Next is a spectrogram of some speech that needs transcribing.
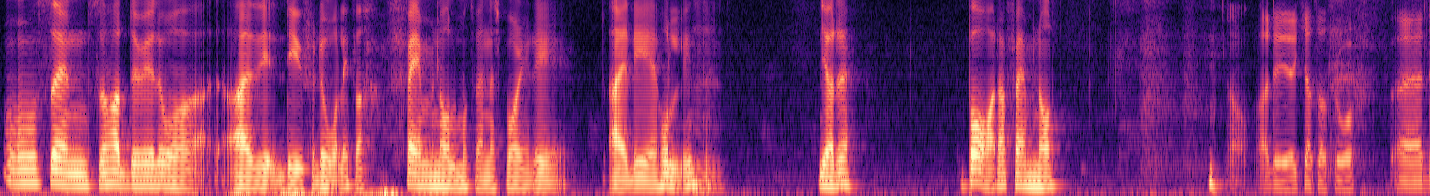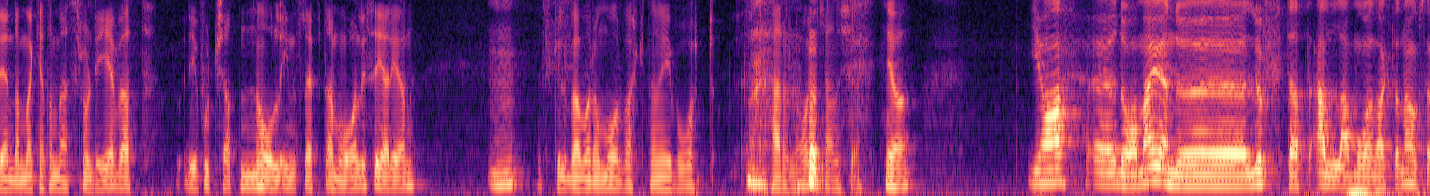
Och sen så hade vi då, nej det, det är ju för dåligt va? 5-0 mot Vänersborg. Det är, nej det håller inte. Mm. Gör det Bara 5-0. Ja, ja, det är katastrof. Eh, Det enda man kan ta med sig från det är att det är fortsatt noll insläppta mål i serien. Mm. Det skulle behöva de målvakterna i vårt herrlag kanske. Ja. Ja, eh, då har man ju ändå luftat alla målvakterna också.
